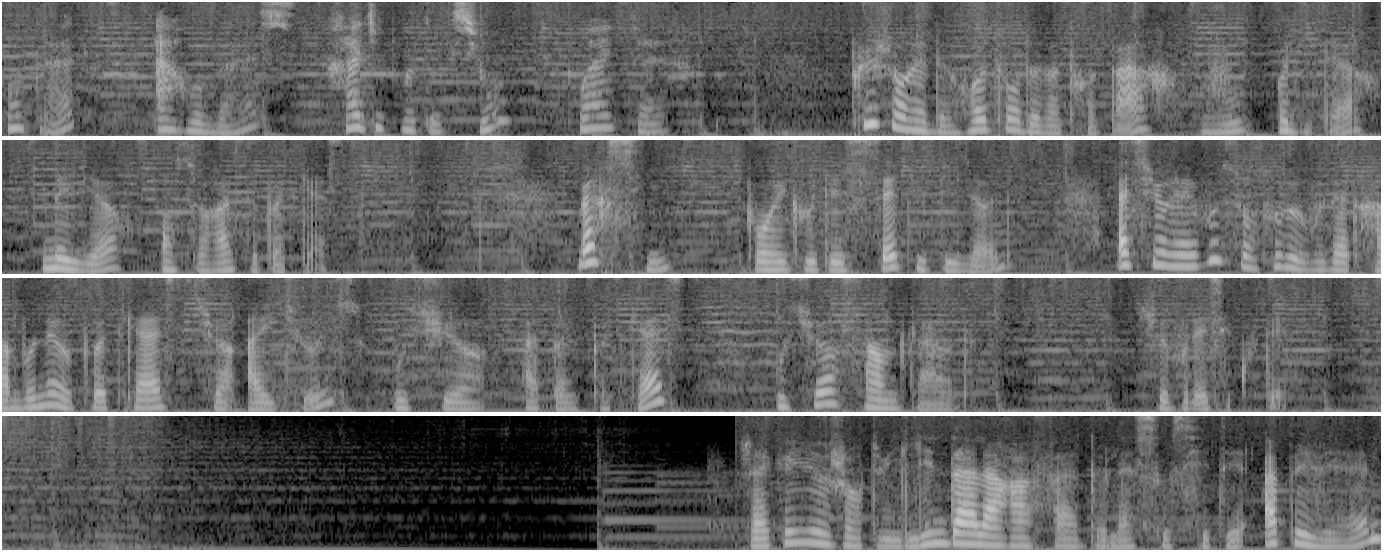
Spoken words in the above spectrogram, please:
contact@radioprotection.fr. Plus j'aurai de retours de votre part, vous, auditeurs, meilleur en sera ce podcast. Merci pour écouter cet épisode. Assurez-vous surtout de vous être abonné au podcast sur iTunes ou sur Apple Podcast ou sur SoundCloud. Je vous laisse écouter. J'accueille aujourd'hui Linda Larafa de la société APVL,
